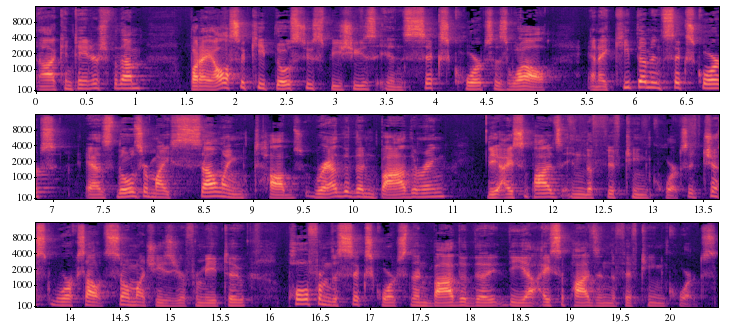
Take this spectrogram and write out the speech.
uh, containers for them, but I also keep those two species in six quarts as well. And I keep them in six quarts as those are my selling tubs rather than bothering the isopods in the 15 quarts. It just works out so much easier for me to pull from the 6 quarts than bother the, the uh, isopods in the 15 quarts.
